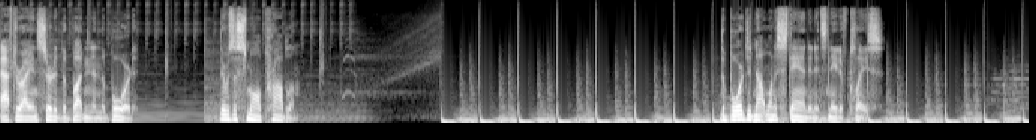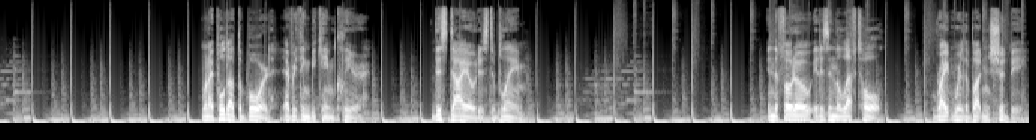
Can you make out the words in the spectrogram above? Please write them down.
After I inserted the button in the board, there was a small problem. The board did not want to stand in its native place. When I pulled out the board, everything became clear. This diode is to blame. In the photo, it is in the left hole, right where the button should be.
